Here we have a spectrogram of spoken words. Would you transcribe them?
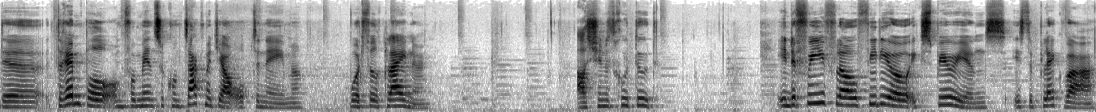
De drempel om voor mensen contact met jou op te nemen wordt veel kleiner. Als je het goed doet. In de Free Flow Video Experience is de plek waar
